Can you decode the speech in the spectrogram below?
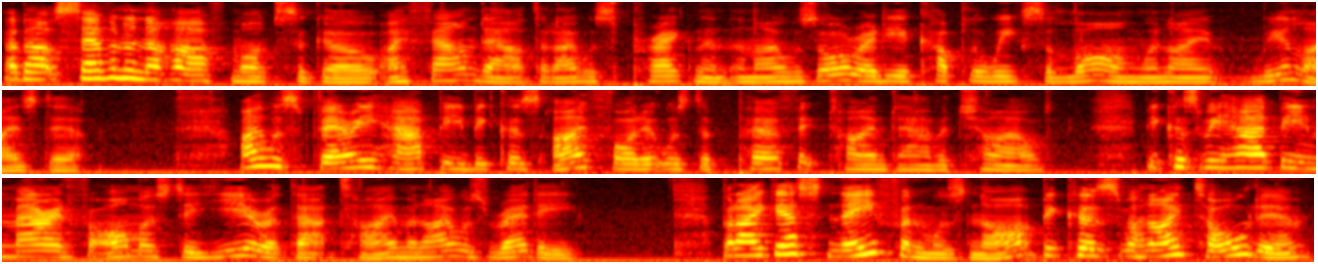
About seven and a half months ago, I found out that I was pregnant, and I was already a couple of weeks along when I realized it. I was very happy because I thought it was the perfect time to have a child, because we had been married for almost a year at that time, and I was ready. But I guess Nathan was not, because when I told him,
